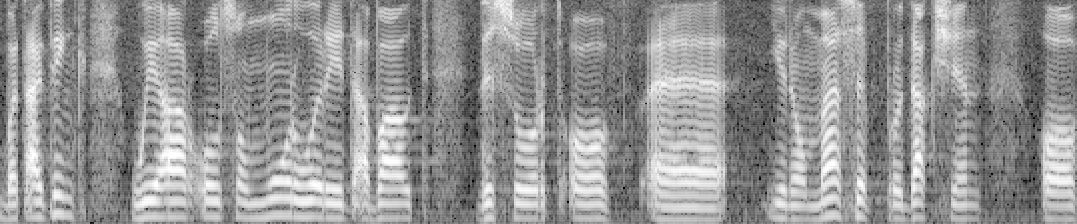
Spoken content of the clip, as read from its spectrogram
But I think we are also more worried about this sort of, uh, you know, massive production of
